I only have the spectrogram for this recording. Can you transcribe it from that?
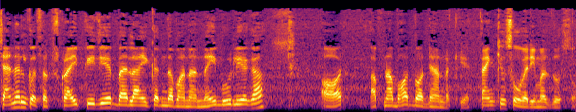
चैनल को सब्सक्राइब कीजिए बेल आइकन दबाना नहीं भूलिएगा और अपना बहुत बहुत ध्यान रखिए। Thank you so very much दोस्तों।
